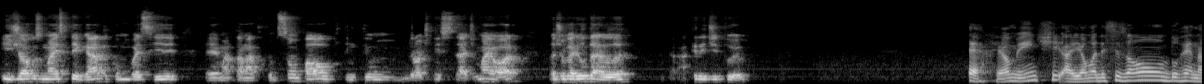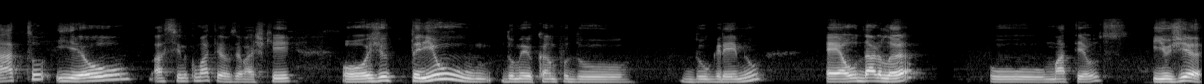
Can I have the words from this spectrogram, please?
e jogos mais pegados, como vai ser é, mata-mata contra o São Paulo, que tem que ter um grau de intensidade maior, eu jogaria o Darlan, acredito eu. É, realmente, aí é uma decisão do Renato e eu assino com o Matheus. Eu acho que hoje o trio do meio-campo do, do Grêmio é o Darlan, o Matheus e o Jean.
